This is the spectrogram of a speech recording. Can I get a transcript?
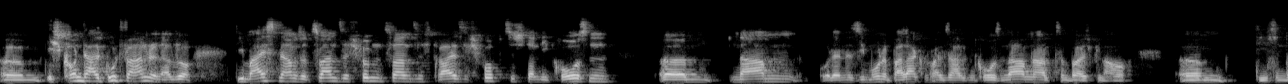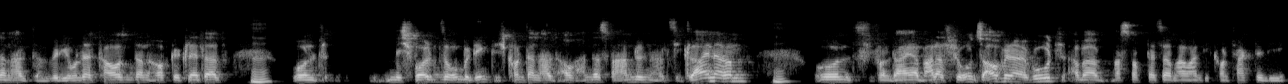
ähm, ich konnte halt gut verhandeln. Also die meisten haben so 20, 25, 30, 50, dann die großen ähm, Namen oder eine Simone Ballack, weil sie halt einen großen Namen hat, zum Beispiel auch. Ähm, die sind dann halt über die 100.000 dann auch geklettert. Ja. Und mich wollten sie unbedingt, ich konnte dann halt auch anders verhandeln als die kleineren. Ja. Und von daher war das für uns auch wieder gut. Aber was noch besser war, waren die Kontakte, die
